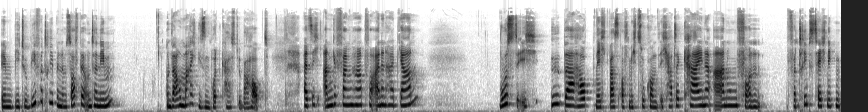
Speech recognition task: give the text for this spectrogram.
im B2B-Vertrieb in einem Softwareunternehmen. Und warum mache ich diesen Podcast überhaupt? Als ich angefangen habe vor eineinhalb Jahren, wusste ich überhaupt nicht, was auf mich zukommt. Ich hatte keine Ahnung von Vertriebstechniken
